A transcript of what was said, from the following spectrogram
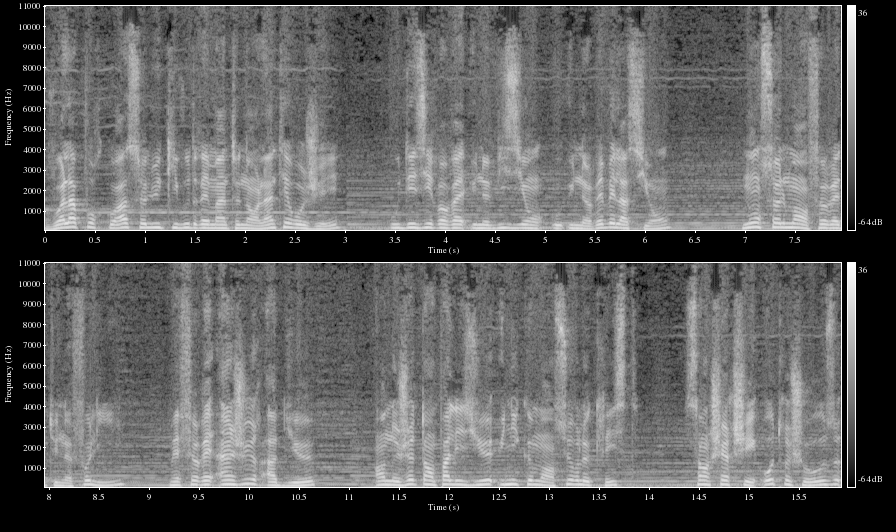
Voilà pourquoi celui qui voudrait maintenant l'interroger, ou désirerait une vision ou une révélation, non seulement ferait une folie, mais ferait injure à Dieu en ne jetant pas les yeux uniquement sur le Christ, sans chercher autre chose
